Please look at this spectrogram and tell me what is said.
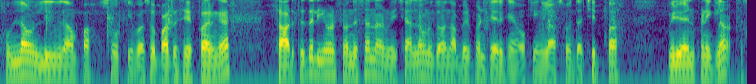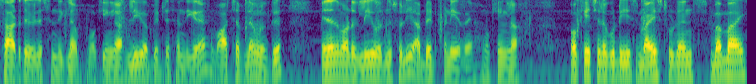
ஃபுல்லாக உங்களுக்கு லீவ் தான்ப்பா. ஸோ ஓகேப்பா ஸோ பார்த்து சேஃபாக இருங்க. ஸோ அடுத்தது லீவன்ஸ் வந்துச்சுன்னா நான் சேனலில் உங்களுக்கு தொடர்ந்து அப்டேட் பண்ணிட்டே இருக்கேன். ஓகேங்களா ஸோ தச்சிட்ப்பா வீடியோ என் பண்ணிக்கலாம். ஸோ அடுத்த வீடியோ சந்திக்கலாம். ஓகேங்களா லீவ் அப்டேட்டில் சந்திக்கிறேன். வாட்ஸ்அப்பில் உங்களுக்கு எந்தெந்த மாடல் லீவ் வருதுன்னு சொல்லி அப்டேட் பண்ணிடுறேன். ஓகேங்களா ஓகே சில குட்டீஸ். பை ஸ்டூடெண்ட்ஸ் பபாய்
